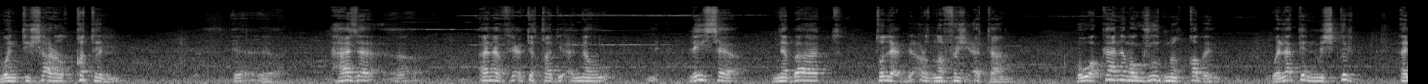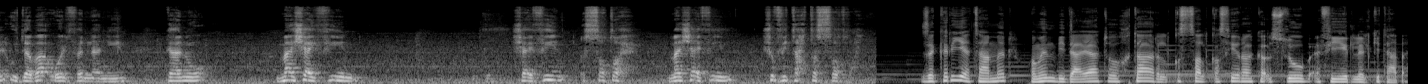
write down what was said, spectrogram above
وانتشار القتل هذا أنا في اعتقادي أنه ليس نبات طلع بأرضنا فجأة هو كان موجود من قبل ولكن مشكلة الأدباء والفنانين كانوا ما شايفين شايفين السطح ما شايفين شو في تحت السطح. زكريا تامر ومن بداياته اختار القصة القصيرة كأسلوب أثير للكتابة.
